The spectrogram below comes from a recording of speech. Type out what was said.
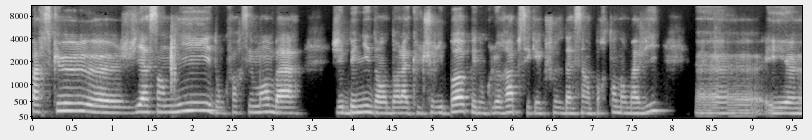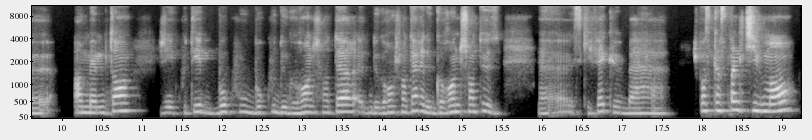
parce que euh, je vis à Saint-Denis et donc forcément, bah, j'ai baigné dans, dans la culture hip-hop et donc le rap, c'est quelque chose d'assez important dans ma vie. Euh, et euh, en même temps, j'ai écouté beaucoup, beaucoup de, grandes chanteurs, de grands chanteurs et de grandes chanteuses. ce qui fait que bah, je pense qu'instinctivement,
